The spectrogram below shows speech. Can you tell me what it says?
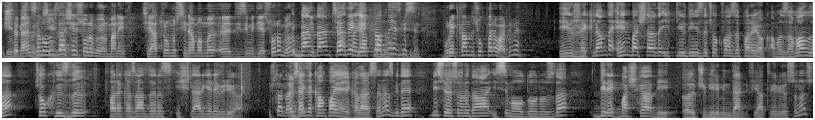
İşte 70 ben bölüm sana o yüzden şey Annem. soramıyorum. Hani tiyatro mu, sinema mı, e, dizi mi diye soramıyorum. Ben- Bir- ben Sen de tiyatro reklamda yapmadım. ezmişsin. Bu reklamda çok para var değil mi? E, reklamda en başlarda ilk girdiğinizde çok fazla para yok. Ama zamanla çok hızlı para kazandığınız işler gelebiliyor. Üstad Özellikle kampanya yakalarsanız bir de bir süre sonra daha isim olduğunuzda direkt başka bir ölçü biriminden fiyat veriyorsunuz.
